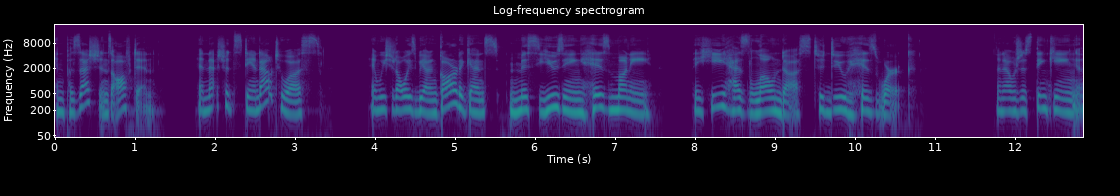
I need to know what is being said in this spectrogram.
and possessions often. And that should stand out to us. And we should always be on guard against misusing his money that he has loaned us to do his work. And I was just thinking,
